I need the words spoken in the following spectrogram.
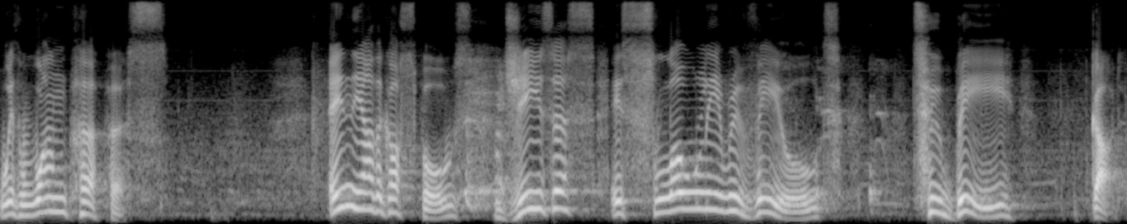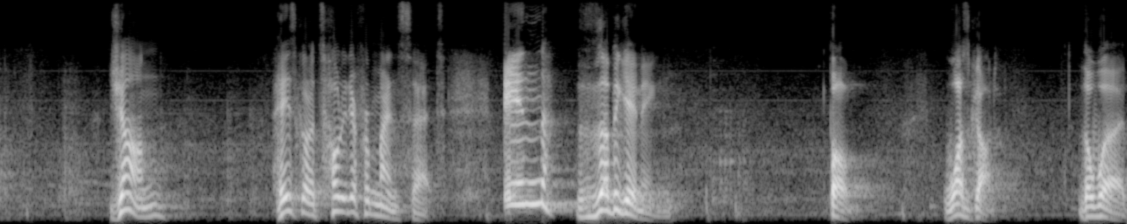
with one purpose. In the other gospels, Jesus is slowly revealed to be God. John, he's got a totally different mindset. In the beginning, boom, was God, the Word.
